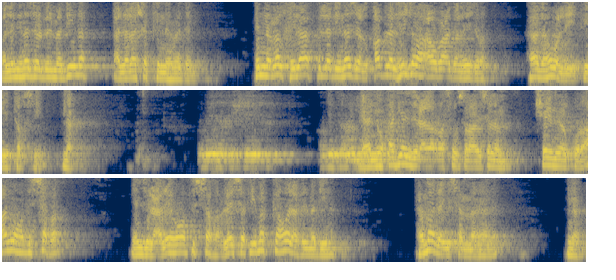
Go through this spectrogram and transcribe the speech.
والذي نزل بالمدينة هذا لا شك أنه مدني. إنما الخلاف في الذي نزل قبل الهجرة أو بعد الهجرة. هذا هو اللي فيه التفصيل. نعم. لأنه قد ينزل على الرسول صلى الله عليه وسلم شيء من القرآن وهو في السفر. ينزل عليه وهو في السفر ليس في مكة ولا في المدينة. فماذا يسمى هذا؟ نعم.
